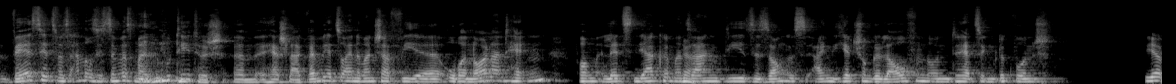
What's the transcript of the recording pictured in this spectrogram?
Wer ist jetzt was anderes? Jetzt sind wir es mal hypothetisch, ähm, Herr Schlag. Wenn wir jetzt so eine Mannschaft wie äh, Oberneuland hätten vom letzten Jahr, könnte man ja. sagen, die Saison ist eigentlich jetzt schon gelaufen und herzlichen Glückwunsch ja,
